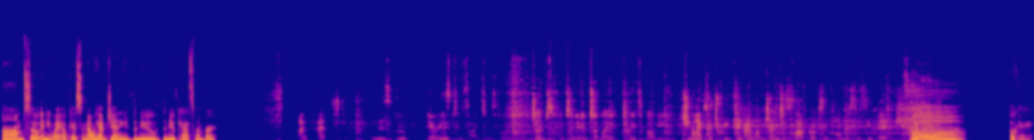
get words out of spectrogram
Um, so anyway, okay, so now we have Jenny, the new, the new cast member. I'm pissed. In this group, there is two sides to a story. Jen just continued to like tweets about me. She likes a tweet saying, I want Jen to slap Brooks and call him a sissy bitch. okay.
